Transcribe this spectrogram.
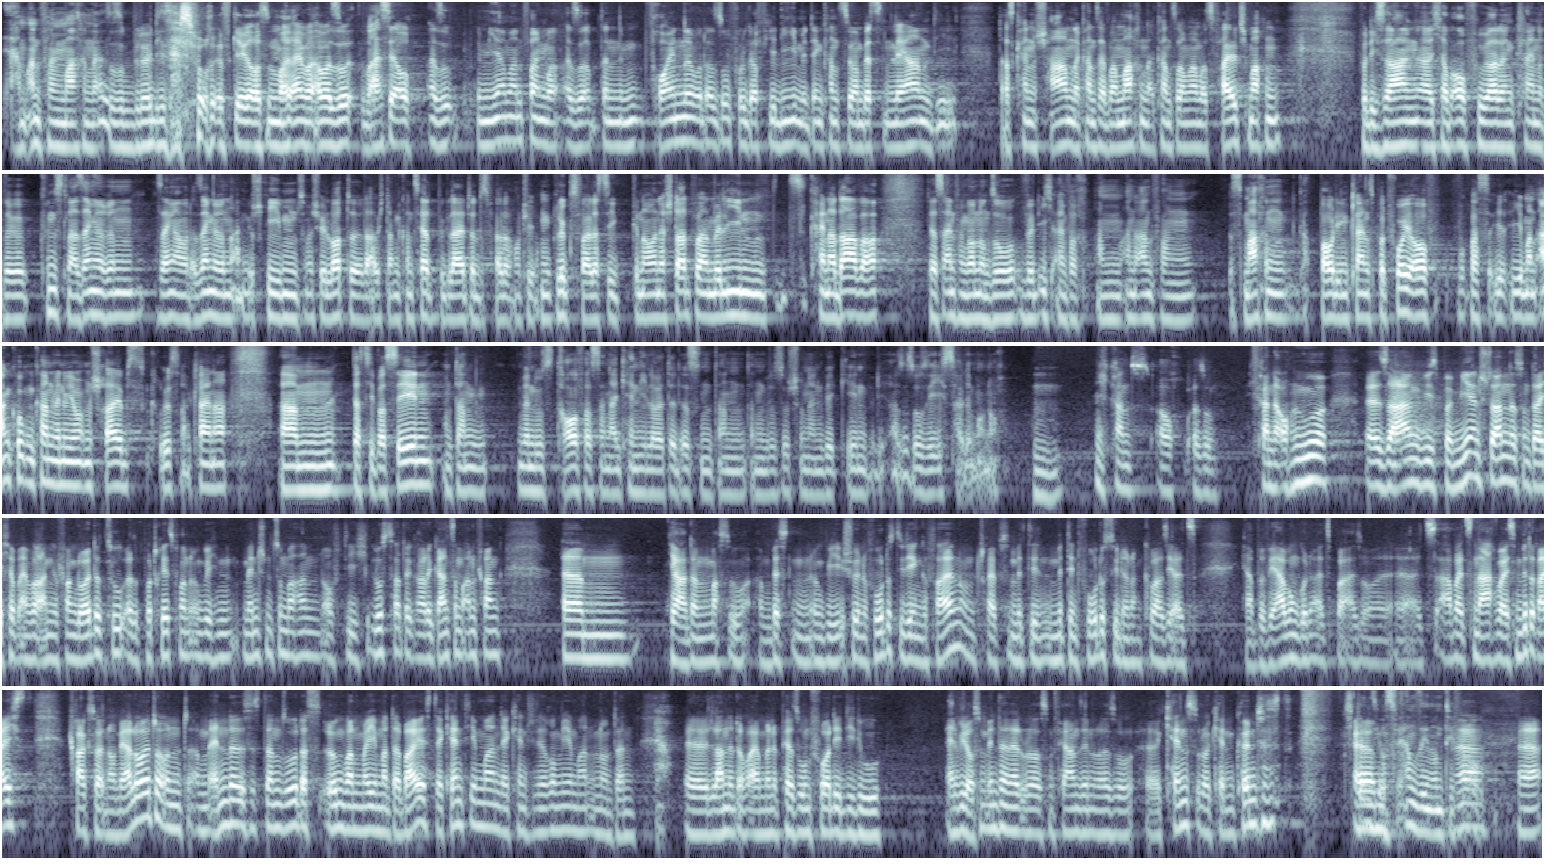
Ja, am Anfang machen, also so blöd dieser Spruch ist, geh raus und mach einfach. Aber so war es ja auch, also bei mir am Anfang, war, also hab dann Freunde oder so, fotografiere die, mit denen kannst du am besten lernen. Die, da ist keine Scham, da kannst du einfach machen, da kannst du auch mal was falsch machen. Würde ich sagen, äh, ich habe auch früher dann kleinere Künstler, Sängerinnen, Sänger oder Sängerinnen angeschrieben, zum Beispiel Lotte, da habe ich dann ein Konzert begleitet. Das war dann natürlich auch ein Glücksfall, dass sie genau in der Stadt war, in Berlin, und keiner da war, der es einfangen konnte. Und so würde ich einfach am, am Anfang das machen, bau dir ein kleines Portfolio auf, was jemand angucken kann, wenn du jemandem schreibst, größer, kleiner, ähm, dass sie was sehen und dann, wenn du es drauf hast, dann erkennen die Leute das und dann, dann wirst du schon deinen Weg gehen. Also so sehe ich es halt immer noch. Ich kann es auch, also ich kann da auch nur äh, sagen, wie es bei mir entstanden ist. Und da ich habe einfach angefangen, Leute zu, also Porträts von irgendwelchen Menschen zu machen, auf die ich Lust hatte, gerade ganz am Anfang. Ähm, ja, dann machst du am besten irgendwie schöne Fotos, die dir gefallen und schreibst mit den, mit den Fotos, die du dann quasi als ja, Bewerbung oder als, also, äh, als Arbeitsnachweis mitreichst, fragst du halt noch mehr Leute und am Ende ist es dann so, dass irgendwann mal jemand dabei ist, der kennt jemanden, der kennt wiederum jemanden und dann äh, landet auf einmal eine Person vor dir, die du entweder aus dem Internet oder aus dem Fernsehen oder so äh, kennst oder kennen könntest. Stellen Sie Ähm, aus Fernsehen und TV. Ja, ja.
